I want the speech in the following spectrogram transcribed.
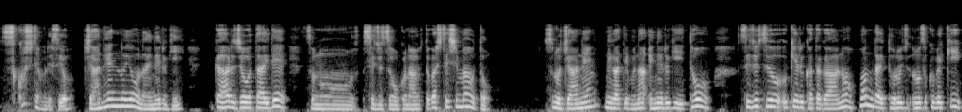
少しでもですよ、邪念のようなエネルギーがある状態で、その施術を行う人がしてしまうと、その邪念、ネガティブなエネルギーと、施術を受ける方側の本来取り除くべき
